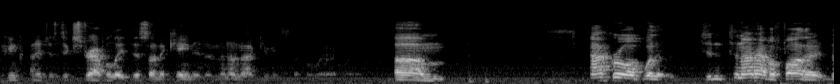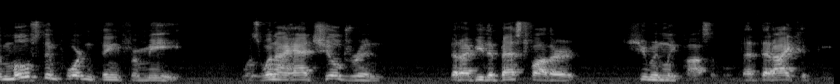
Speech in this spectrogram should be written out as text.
you can kind of just extrapolate this onto Kanan, and then I'm not giving stuff away. Um, not grow up with to, to not have a father. The most important thing for me was when I had children that I be the best father humanly possible that that I could be,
